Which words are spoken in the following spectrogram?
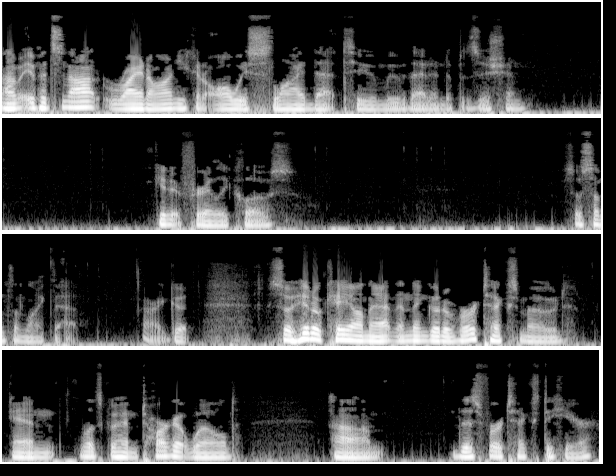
Um, if it's not right on, you can always slide that to move that into position. Get it fairly close. So something like that. All right, good. So hit OK on that and then go to vertex mode and let's go ahead and target weld um, this vertex to here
